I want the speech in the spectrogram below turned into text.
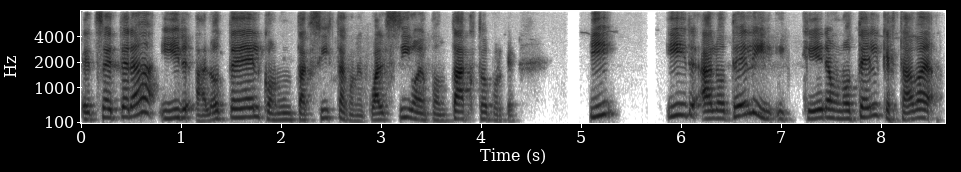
etcétera, ir al hotel con un taxista con el cual sigo en contacto, porque. Y ir al hotel, y que era un hotel que estaba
